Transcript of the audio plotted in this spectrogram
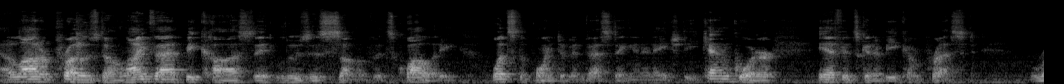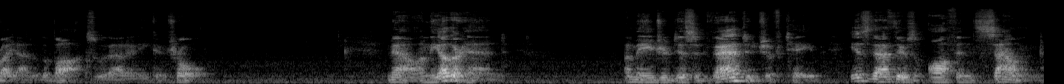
a lot of pros don't like that because it loses some of its quality. What's the point of investing in an HD camcorder if it's going to be compressed right out of the box without any control? Now, on the other hand, a major disadvantage of tape is that there's often sound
